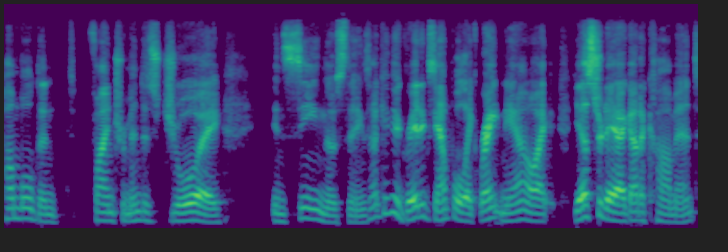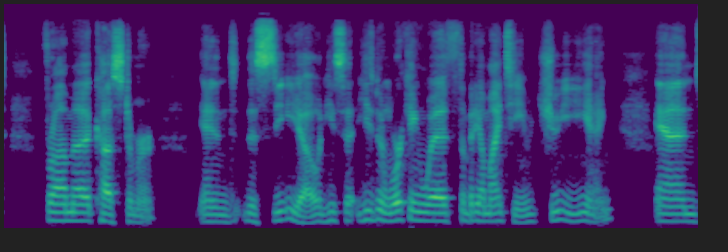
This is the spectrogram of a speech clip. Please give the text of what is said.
humbled and find tremendous joy in seeing those things. I'll give you a great example. Like right now, I yesterday I got a comment from a customer and the CEO, and he said he's been working with somebody on my team, Chu Yi Yang, and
